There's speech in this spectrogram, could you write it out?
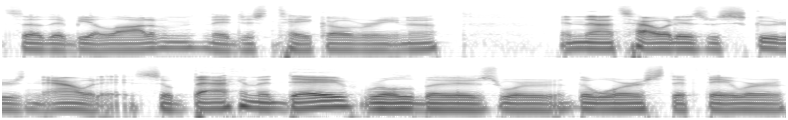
so there'd be a lot of them. They just take over, you know, and that's how it is with scooters nowadays. So back in the day, rollerbladers were the worst if they were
